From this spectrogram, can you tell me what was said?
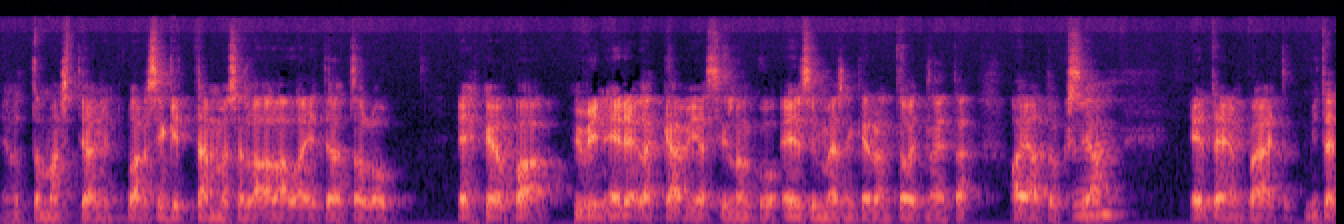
Ehdottomasti ja nyt varsinkin tämmöisellä alalla itse olet ollut ehkä jopa hyvin edelläkävijä silloin, kun ensimmäisen kerran toit näitä ajatuksia mm. eteenpäin, että miten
